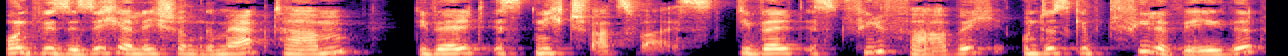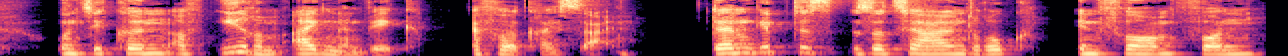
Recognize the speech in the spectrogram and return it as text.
Und wie Sie sicherlich schon gemerkt haben, die Welt ist nicht schwarz-weiß. Die Welt ist vielfarbig und es gibt viele Wege und Sie können auf Ihrem eigenen Weg erfolgreich sein. Dann gibt es sozialen Druck in Form von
